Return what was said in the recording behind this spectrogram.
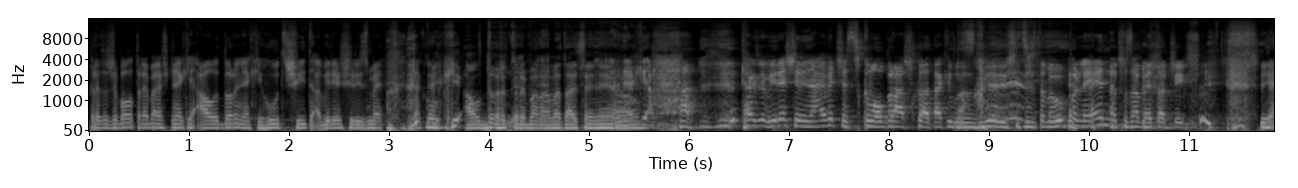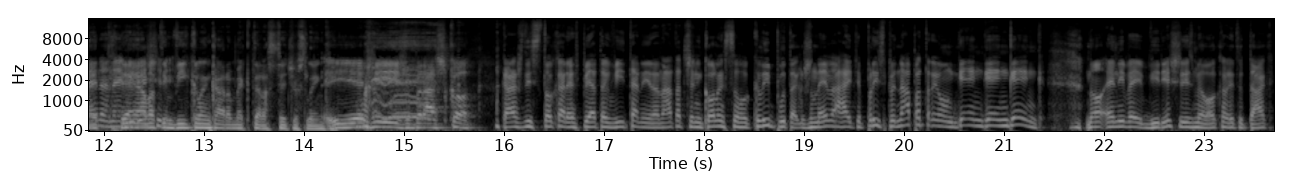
pretože bolo treba ešte nejaký outdoor, nejaký hood shit a vyriešili sme takú... Nejaký outdoor treba na natáčanie. No. Nejaký, tak sme vyriešili najväčšie sklobraško a taký budú zdvíjali všetci, že to bude úplne jedno, čo sa bude točiť. Ja, ja, ja, ale tým výklenkárom, jak teraz tečú slinky. Ježiš, Braško. Každý stokar je v piatok vítaný na natáčení Konexovho klipu, takže neváhajte príspäť na Patreon, gang, gang, gang. No anyway, vyriešili sme lokalitu tak,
